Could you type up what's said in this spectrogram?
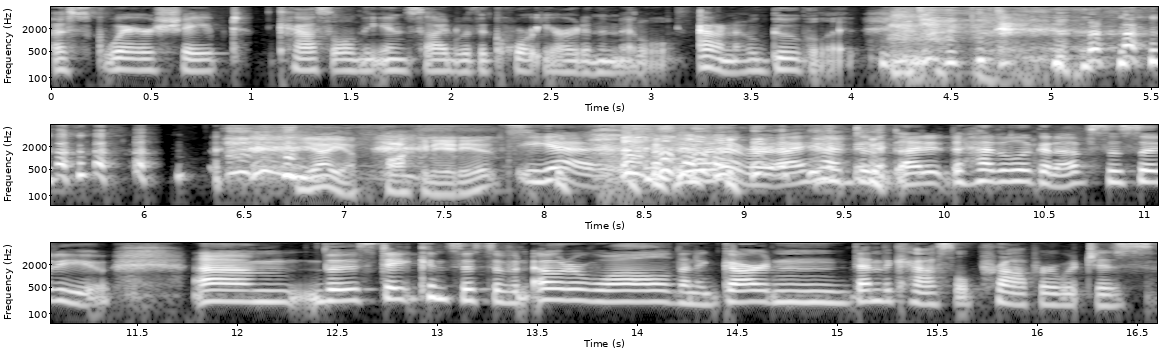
a square shaped castle on the inside with a courtyard in the middle. I don't know, Google it. Yeah, you fucking idiots. yeah, whatever. I had to I had to look it up, so so do you. Um, the estate consists of an outer wall, then a garden, then the castle proper, which is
